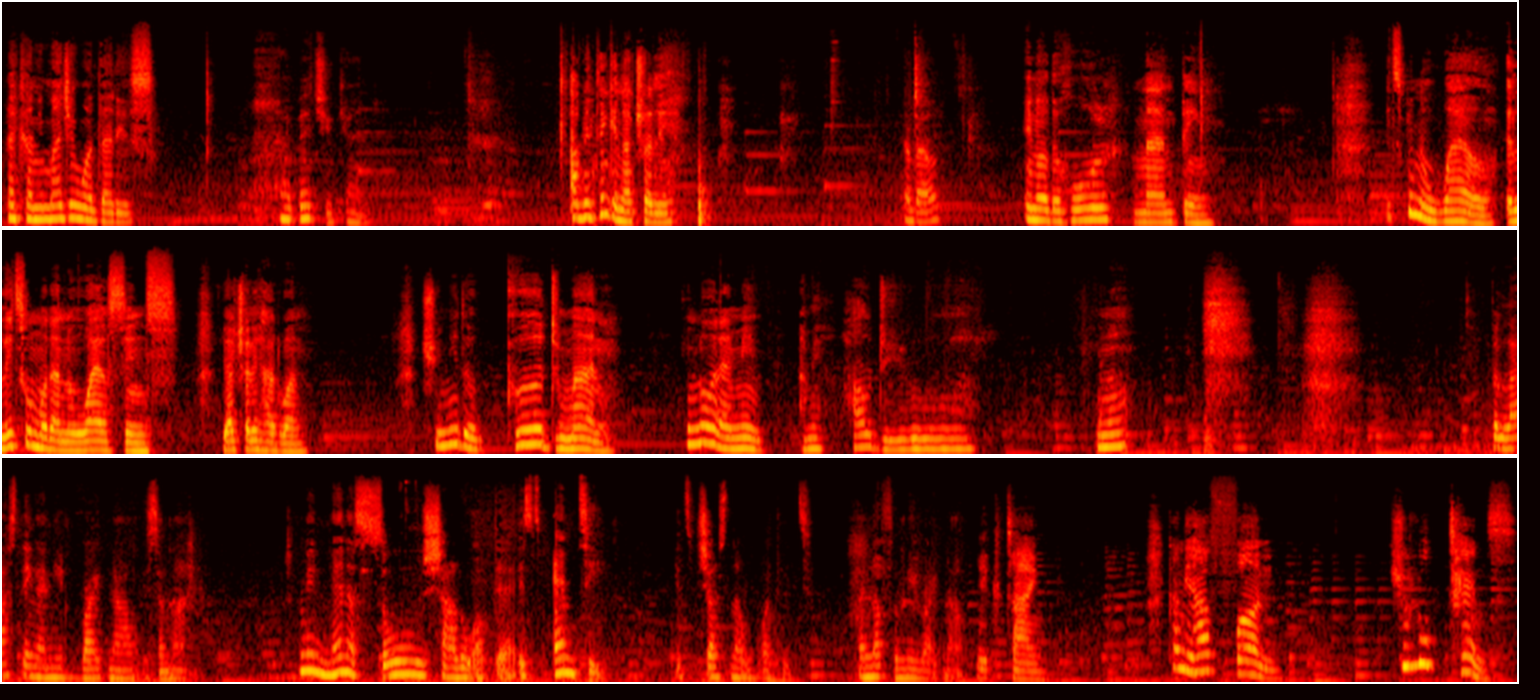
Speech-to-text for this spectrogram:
I can imagine what that is. I bet you can. I've been thinking actually, About? you know, the whole man thing. It's been a while, a little more than a while since you actually had one. You need a good man. You know what I mean? I mean, how do you, you know? The last thing I need right now is a man. I mean, men are so shallow up there. It's empty. It's just not worth it. And not for me right now. Make time. Can you have fun? You look tense.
